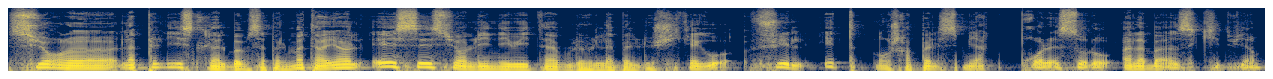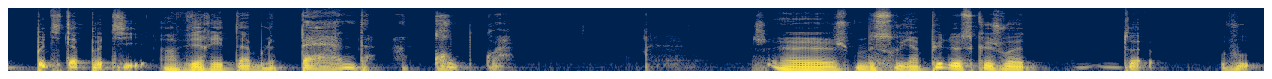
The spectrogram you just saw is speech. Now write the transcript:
sur la playlist. L'album s'appelle Material et c'est sur l'inévitable label de Chicago, Feel It, dont je rappelle Smirk Pro Solo à la base, qui devient petit à petit un véritable band, un groupe quoi. Je, euh, je me souviens plus de ce que je vois de vous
